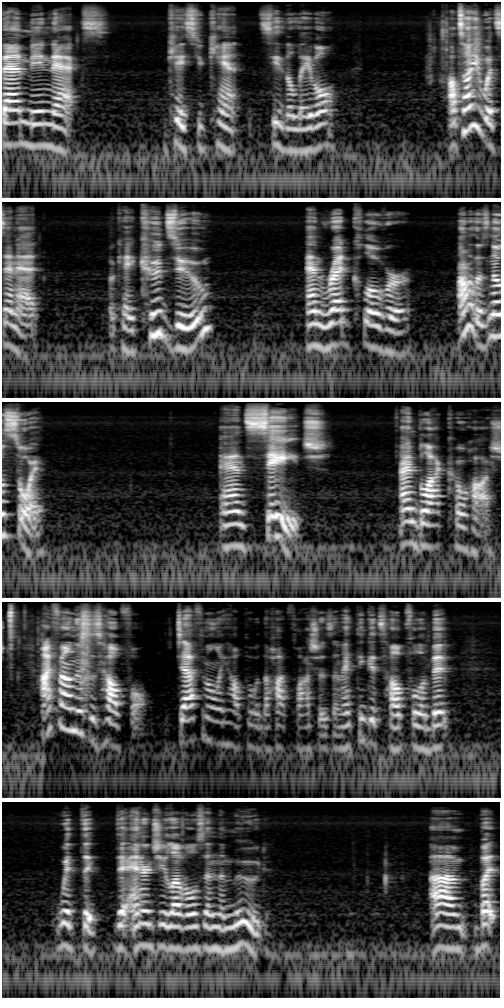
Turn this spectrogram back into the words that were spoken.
Feminex, in case you can't see the label. I'll tell you what's in it. Okay, kudzu and red clover. Oh, there's no soy. And sage and black cohosh. I found this is helpful. Definitely helpful with the hot flashes and I think it's helpful a bit with the, the energy levels and the mood. Um, but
